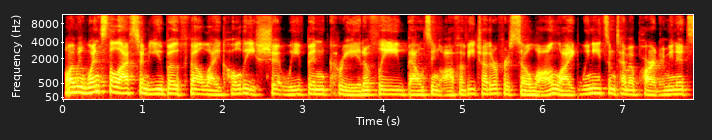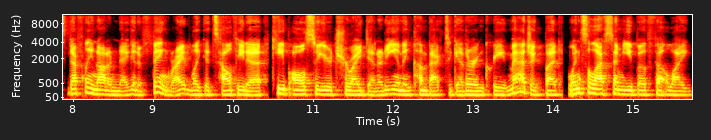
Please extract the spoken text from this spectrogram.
Well, I mean, when's the last time you both felt like, holy shit, we've been creatively bouncing off of each other for so long? Like, we need some time apart. I mean, it's definitely not a negative thing, right? Like, it's healthy to keep also your true identity and then come back together and create magic. But when's the last time you both felt like,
